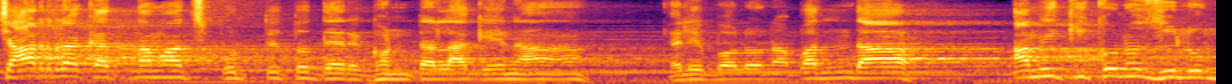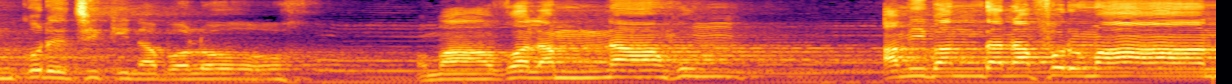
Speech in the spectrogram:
চার রাকাত নামাজ পড়তে তো দেড় ঘণ্টা লাগে না। তাহলে বলো না বান্দা, আমি কি কোনো জুলুম করেছি কিনা বলো? মা গলাম না হুম আমি বান্দা না ফরমান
